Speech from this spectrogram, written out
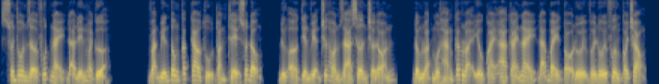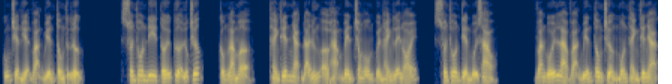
xuân thôn giờ phút này đã đến ngoài cửa. Vạn biến tông các cao thủ toàn thể xuất động, đứng ở tiền viện trước hòn giả sơn chờ đón, đồng loạt một hàng các loại yêu quái a cái này đã bày tỏ đối với đối phương coi trọng, cũng triển hiện vạn biến tông thực lực. Xuân thôn đi tới cửa lúc trước, cổng làm mở, thành thiên nhạc đã đứng ở hạng bên trong ôm quyền hành lễ nói, xuân thôn tiền bối sao? Vạn bối là vạn biến tông trưởng môn thành thiên nhạc.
